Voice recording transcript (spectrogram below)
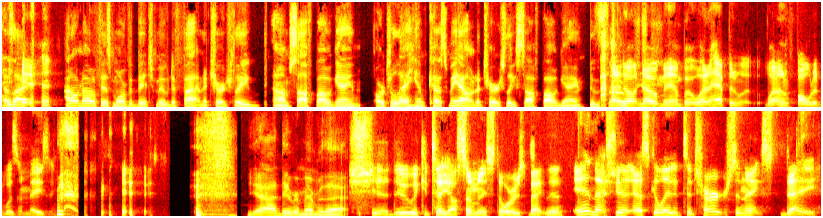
I was like, I don't know if it's more of a bitch move to fight in a church league um, softball game or to let him cuss me out in a church league softball game. I don't know, man, but what happened, what unfolded was amazing. yeah, I do remember that. shit, dude, we could tell y'all so many stories back then. And that shit escalated to church the next day.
